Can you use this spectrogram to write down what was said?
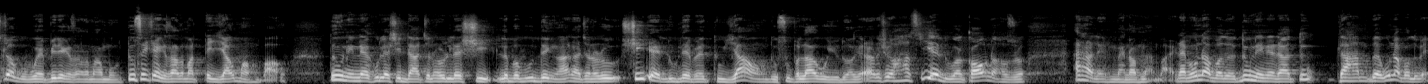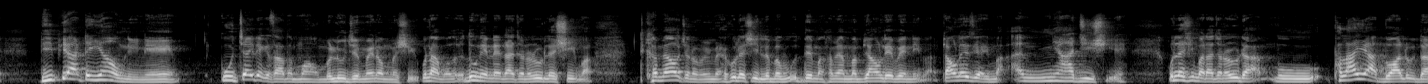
slot ကိုဝယ်ပေးတဲ့ကစားသမားမဟုတ်သူစိတ်ကြိုက်ကစားသမားတယောက်မှမပါဘူးသူအနေနဲ့အခုလက်ရှိဒါကျွန်တော်တို့လက်ရှိ Liverpool သင်းကဒါကျွန်တော်တို့ရှိတဲ့လူနဲ့ပဲသူရအောင်သူစူပလာကိုယူသွားခဲ့အဲ့ဒါကျွန်တော်ဟာစီးရဲ့လူကကောင်းတာဆိုတော့ အဲ့ဒါလည်းမှန်တော့မှန်ပါတယ်ဒါပေမဲ့ခုနကပြောလို့သူအနေနဲ့ဒါသူဒါခုနကပြောလို့ပဲဒီပြတယောက်အနေနဲ့ကိုကြိုက်တဲ့ကစားသမားကိုမလူချင်မဲတော့မရှိဘူးခုနကပြောလို့သူအနေနဲ့ဒါကျွန်တော်တို့လက်ရှိမှာခမောက်ကျွန်တော်ပြောမယ်အခုလက်ရှိလီဗာပူးအသင်းမှာခမောက်မပြောင်းလဲပဲနေမှာပြောင်းလဲစရာကြီးမှာအများကြီးရှိတယ်ခုလက်ရှိမှာဒါကျွန်တော်တို့ဒါဟိုဖလားရသွားလို့ဒါ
